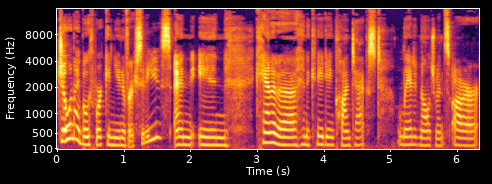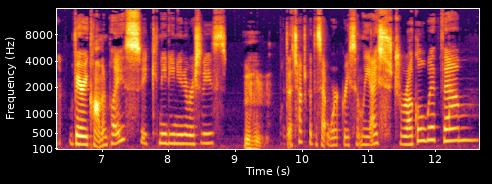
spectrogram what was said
Joe and I both work in universities, and in Canada, in a Canadian context, land acknowledgements are very commonplace at Canadian universities. Mm-hmm. I talked about this at work recently. I struggle with them,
